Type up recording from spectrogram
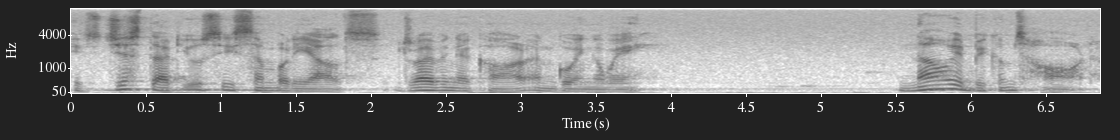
It's just that you see somebody else driving a car and going away. Now it becomes hard.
